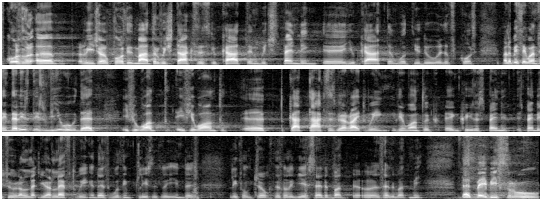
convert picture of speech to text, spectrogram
of course, uh, Richard, of course, it matters which taxes you cut and which spending uh, you cut and what you do of course. But let me say one thing. There is this view that if you want, if you want to, uh, to cut taxes, you are right wing. If you want to increase the spending, expenditure, you are left wing. And that's what implicitly in the little joke that Olivier said about, uh, said about me. That may be true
